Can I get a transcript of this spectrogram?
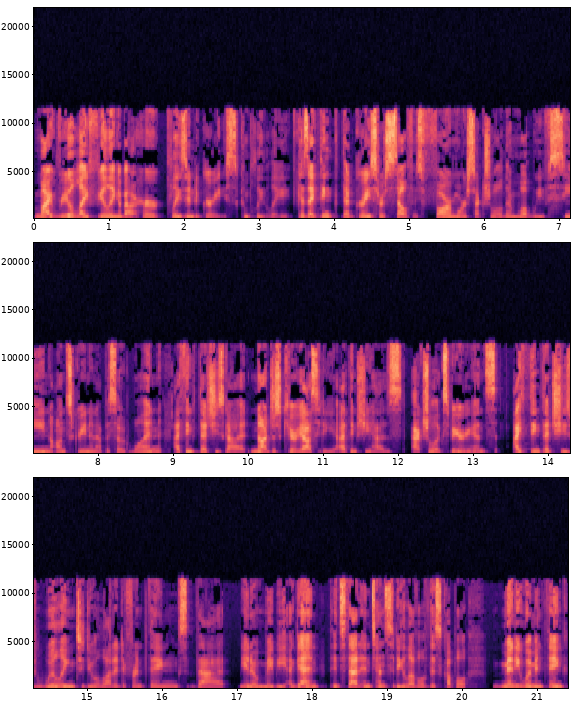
My real life feeling about her plays into Grace completely because I think that Grace herself is far more sexual than what we've seen on screen in episode 1. I think that she's got not just curiosity, I think she has actual experience. I think that she's willing to do a lot of different things that, you know, maybe again, it's that intensity level of this couple. Many women think,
